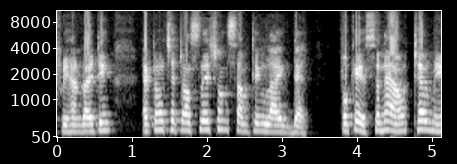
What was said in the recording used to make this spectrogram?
ফ্রি হ্যান্ড রাইটিং একটা হচ্ছে translation something like that okay so now tell me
